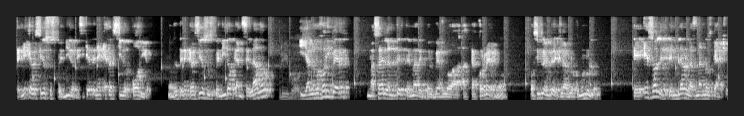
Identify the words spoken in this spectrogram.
tenía que haber sido suspendido, ni siquiera tenía que haber sido podio. ¿no? Tenía que haber sido suspendido, cancelado y a lo mejor y ver más adelante el tema de volverlo a, correr, ¿no? O simplemente declararlo como nulo. Eh, eso le temblaron las manos gacho.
